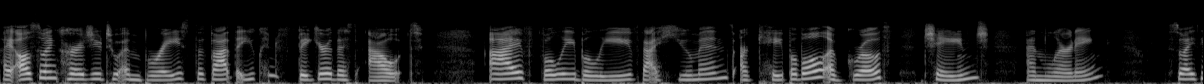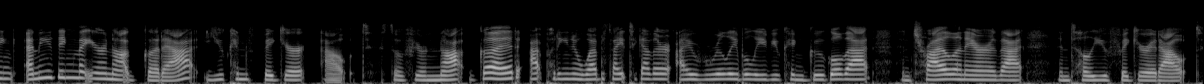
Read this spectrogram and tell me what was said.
I also encourage you to embrace the thought that you can figure this out. I fully believe that humans are capable of growth, change, and learning. So I think anything that you're not good at, you can figure out. So if you're not good at putting a website together, I really believe you can Google that and trial and error that until you figure it out.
